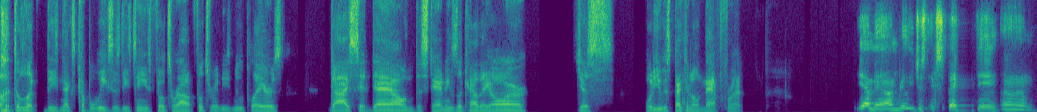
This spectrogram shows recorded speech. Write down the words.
to look these next couple weeks as these teams filter out, filter in these new players, guys sit down, the standings look how they are. Just what are you expecting on that front? Yeah, man, I'm really just expecting um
